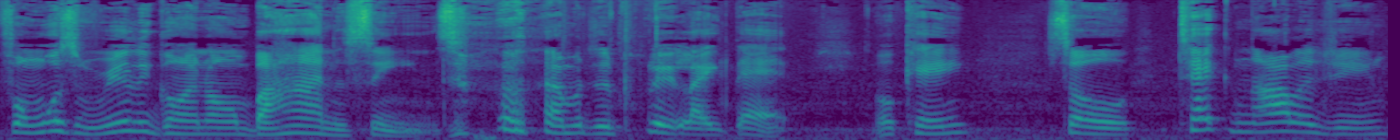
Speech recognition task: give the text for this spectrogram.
from what's really going on behind the scenes. I'm gonna just put it like that. Okay? So technology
